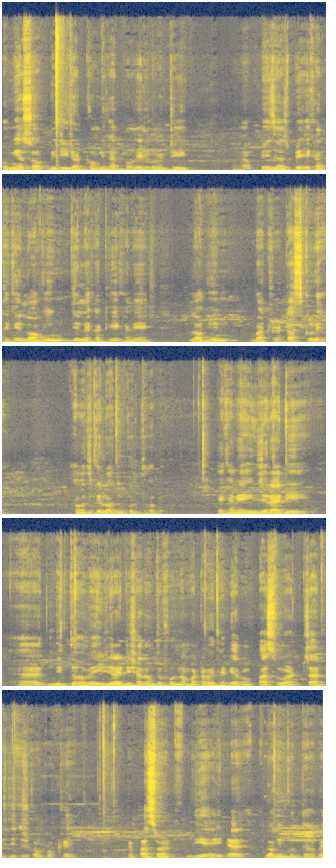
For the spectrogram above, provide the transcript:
হোমিওসফটবিডি ডট কম লেখার পর এরকম একটি পেজ আসবে। এখান থেকে লগ ইন যে লেখাটি, এখানে লগ ইন বাটনে টাচ করে আমাদেরকে লগ ইন করতে হবে। এখানে ইউজার আইডি লিখতে হবে। ইউজার আইডি সাধারণত ফোন নাম্বারটা হয়ে থাকে এবং পাসওয়ার্ড চার ডিজিটের কমপক্ষে একটা পাসওয়ার্ড দিয়ে এটা লগ ইন করতে হবে।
